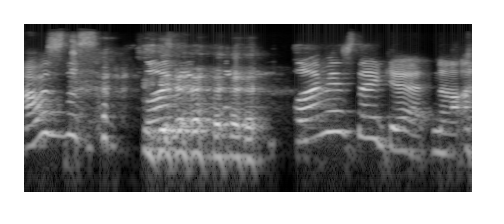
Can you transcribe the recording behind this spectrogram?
I was the slimy, slimy as they get. Nah.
